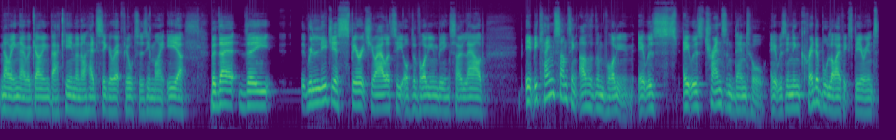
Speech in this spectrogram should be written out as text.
knowing they were going back in, and I had cigarette filters in my ear. But the, the religious spirituality of the volume being so loud it became something other than volume. It was it was transcendental. It was an incredible live experience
